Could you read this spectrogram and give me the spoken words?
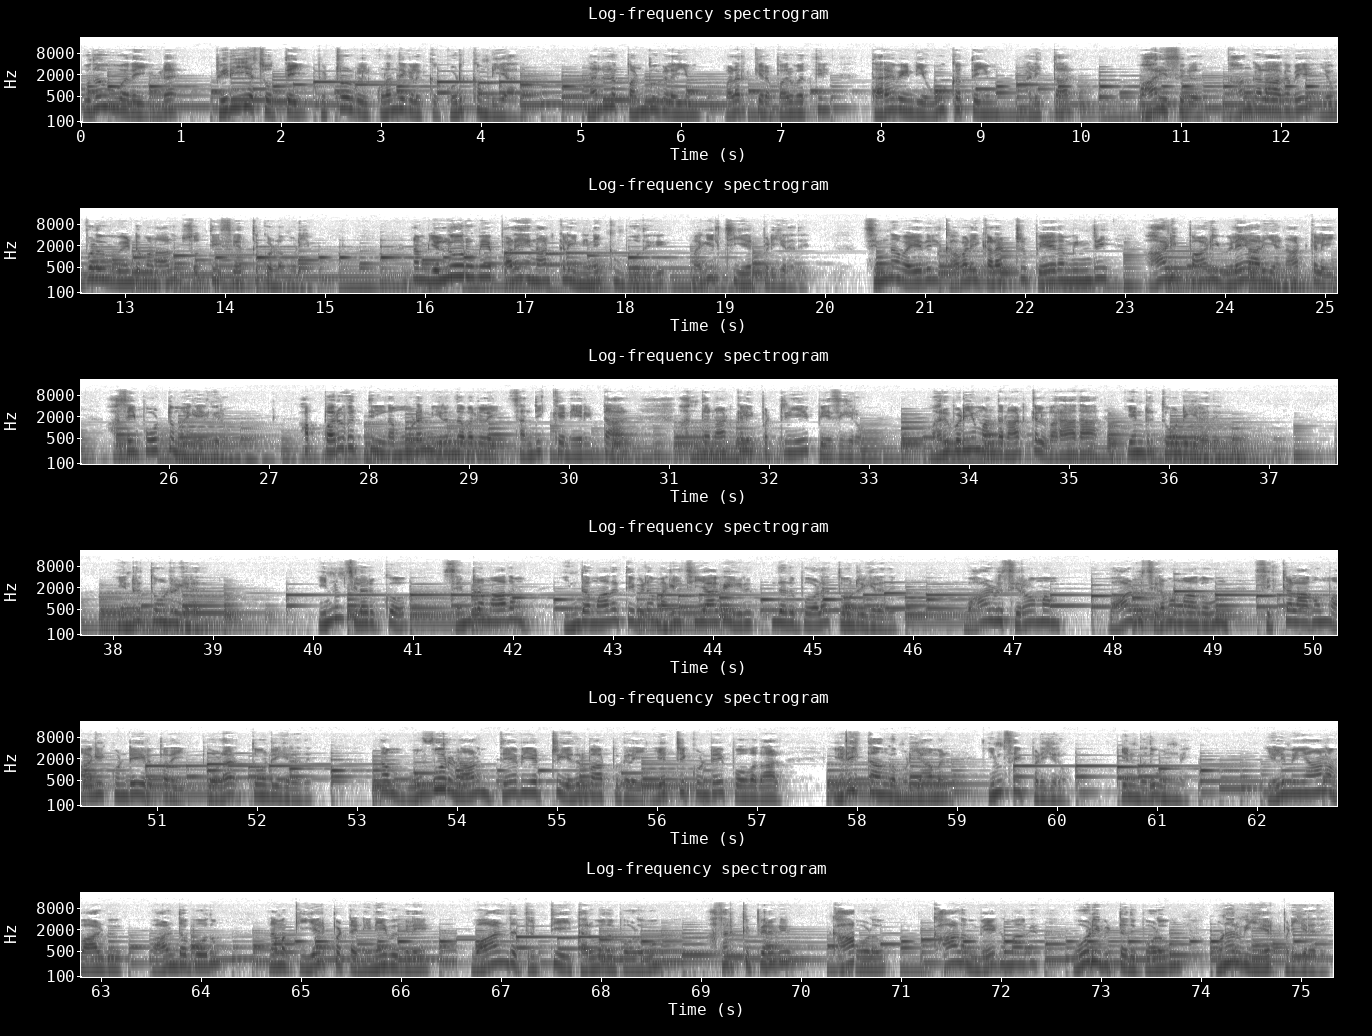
உதவுவதை விட பெரிய சொத்தை பெற்றோர்கள் குழந்தைகளுக்கு கொடுக்க முடியாது. நல்ல பண்புகளையும் வளர்க்கிற பருவத்தில் தர வேண்டிய ஊக்கத்தையும் அளித்தால் வாரிசுகள் தாங்களாகவே எவ்வளவு வேண்டுமானாலும் சொத்தை சேர்த்து கொள்ள முடியும். நம் எல்லோருமே பழைய நாட்களை நினைக்கும் போது மகிழ்ச்சி ஏற்படுகிறது. சின்ன வயதில் கவலை கலற்று பேதமின்றி ஆடிப்பாடி விளையாடிய நாட்களை அசை போட்டு மகிழ்கிறோம். அப்பருவத்தில் நம்முடன் இருந்தவர்களை சந்திக்க நேரிட்டால் அந்த நாட்களை பற்றியே பேசுகிறோம். மறுபடியும் அந்த நாட்கள் வராதா என்று தோன்றுகிறது. என்று தோன்றுகிறது. இன்னும் சிலருக்கோ சென்ற மாதம் இந்த மாதத்தை விட மகிழ்ச்சியாக இருந்தது போல தோன்றுகிறது. வாழ்வு சிரமம் வாழ்வு சிரமமாகவும் சிக்கலாகவும் ஆகிக்கொண்டே இருப்பதை போல தோன்றுகிறது. நாம் ஒவ்வொரு நாளும் தேவையற்ற எதிர்பார்ப்புகளை ஏற்றிக்கொண்டே போவதால் எடை தாங்க முடியாமல் இம்சைப்படுகிறோம் என்பது உண்மை. எளிமையான வாழ்வு வாழ்ந்தபோதும் நமக்கு ஏற்பட்ட நினைவுகளே வாழ்ந்த திருப்தியை தருவது போலவும் அதற்கு பிறகு கா போலவும் காலம் வேகமாக ஓடிவிட்டது போலவும் உணர்வு ஏற்படுகிறது.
